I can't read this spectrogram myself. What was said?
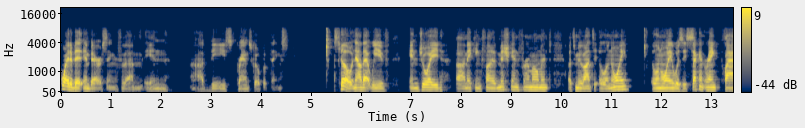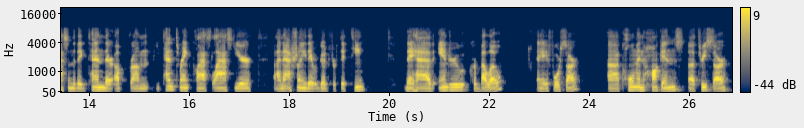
quite a bit embarrassing for them in uh, the grand scope of things. So now that we've enjoyed uh, making fun of Michigan for a moment, let's move on to Illinois. Illinois was the second ranked class in the Big Ten. They're up from the 10th ranked class last year. Uh, nationally, they were good for 15th. They have Andrew Curbelo, a four star, uh, Coleman Hawkins, a three star,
